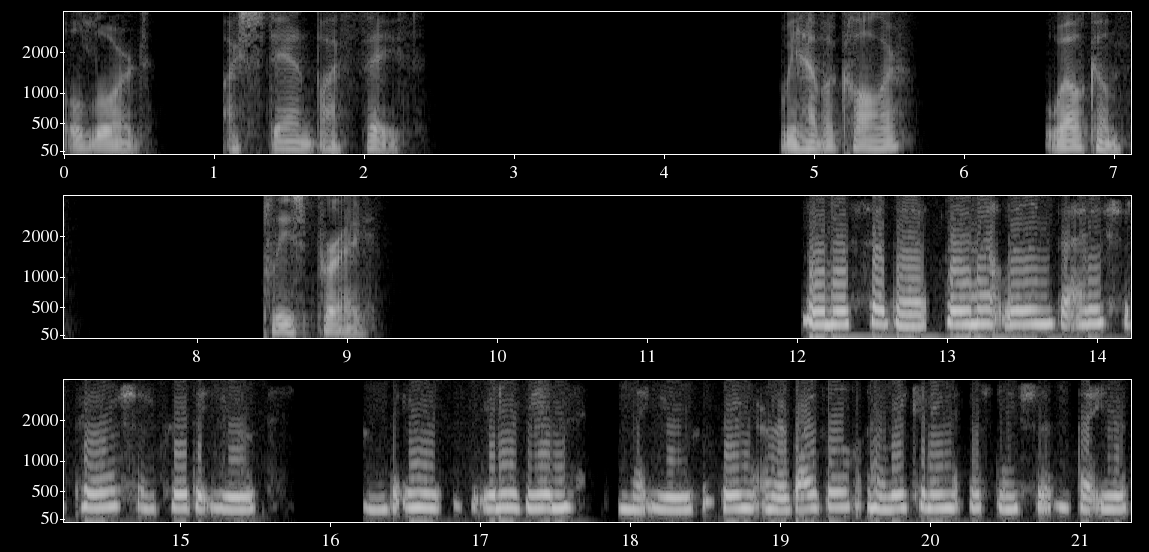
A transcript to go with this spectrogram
O oh Lord, I stand by faith. We have a caller. Welcome. Please pray. Lord, you said that you are not willing that any should perish. I pray that you, um, that you intervene and that you bring a revival and awakening in this nation, that you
